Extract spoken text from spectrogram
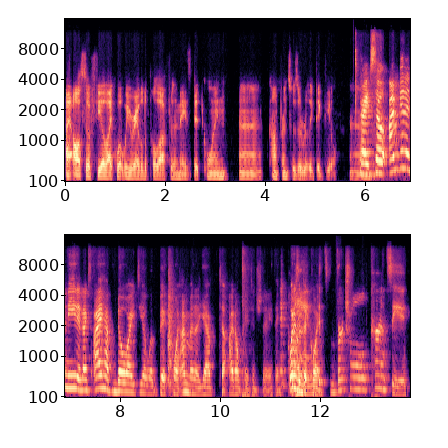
i also feel like what we were able to pull off for the Mays bitcoin uh, conference was a really big deal um, All right, so I'm gonna need an next. I have no idea what Bitcoin. I'm gonna yeah. I don't pay attention to anything. Bitcoin, what is a Bitcoin? It's virtual currency.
